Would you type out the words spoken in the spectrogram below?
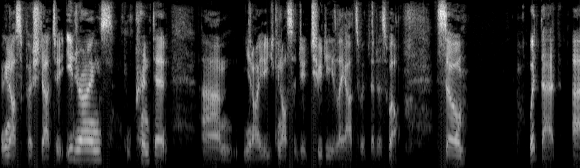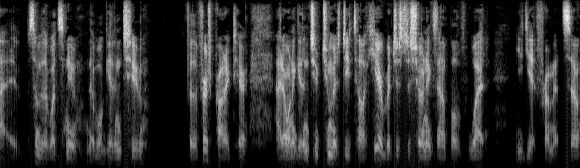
We can also push it out to eDrawings, you can print it, um, you know, you can also do 2D layouts with it as well. So with that, uh, some of the what's new that we'll get into for the first product here. I don't want to get into too much detail here, but just to show an example of what you get from it. So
